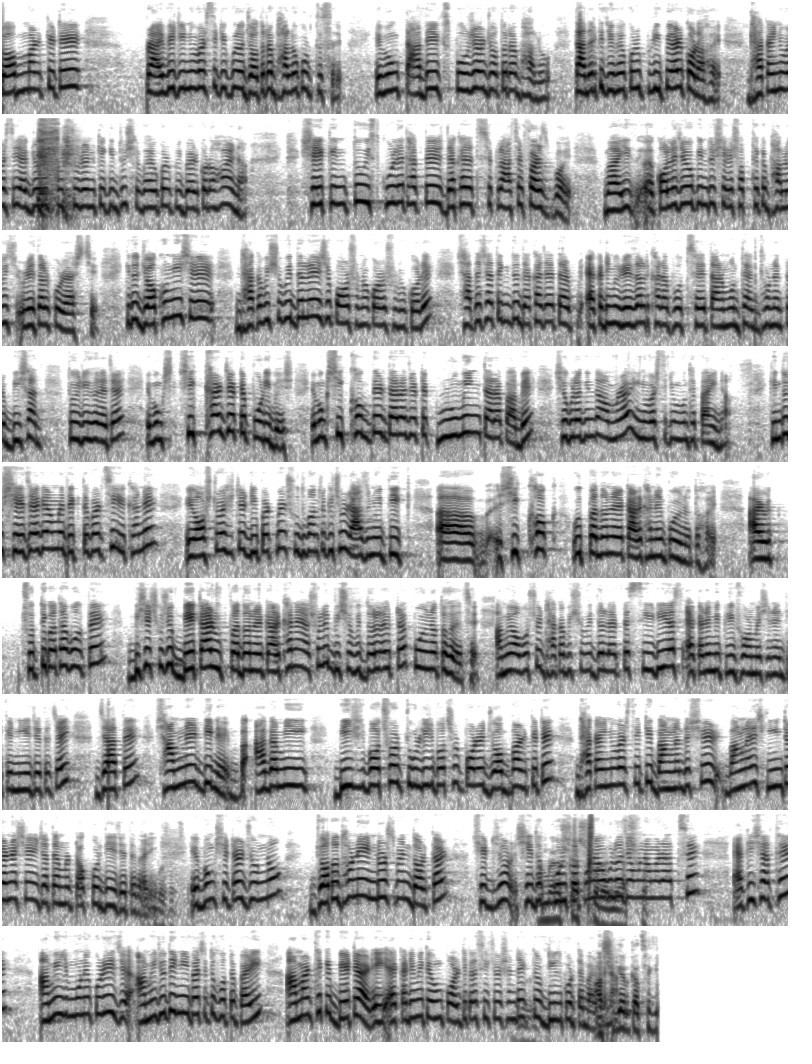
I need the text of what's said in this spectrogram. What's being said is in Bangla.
জব মার্কেটে প্রাইভেট ইউনিভার্সিটিগুলো যতটা ভালো করতেছে এবং তাদের এক্সপোজার যতটা ভালো, তাদেরকে যেভাবে করে প্রিপেয়ার করা হয়। ঢাকা ইউনিভার্সিটি একজন স্টুডেন্টকে কিন্তু সেভাবে করে প্রিপেয়ার করা হয় না। সে কিন্তু স্কুলে থাকতে দেখা যাচ্ছে ক্লাসের ফার্স্ট বয় বা কলেজেও কিন্তু সে সব থেকে ভালো রেজাল্ট করে আসছে। কিন্তু যখনই সে ঢাকা বিশ্ববিদ্যালয়ে এসে পড়াশোনা করা শুরু করে, সাথে সাথে কিন্তু দেখা যায় তার একাডেমিক রেজাল্ট খারাপ হচ্ছে, তার মধ্যে এক ধরনের একটা বিষাদ তৈরি হয়ে যায় এবং শিক্ষার যে একটা পরিবেশ এবং শিক্ষকদের দ্বারা যে একটা গ্রুমিং তারা পাবে, সেগুলো কিন্তু আমরা ইউনিভার্সিটির মধ্যে পাই না। কিন্তু সেই জায়গায় আমরা দেখতে পাচ্ছি এখানে এই অষ্টআশিটা ডিপার্টমেন্ট শুধুমাত্র কিছু রাজনৈতিক শিক্ষক উৎপাদনের কারখানায় পরিণত হয়। আর সত্যি কথা বলতে বিশেষ কিছু বেকার উৎপাদনের কারখানায় আসলে বিশ্ববিদ্যালয়টা পরিণত হয়েছে। আমি অবশ্যই ঢাকা বিশ্ববিদ্যালয় একটা সিরিয়াস একাডেমিক রিফরমেশনের দিকে নিয়ে যেতে চাই যাতে সামনের দিনে আগামী বিশ বছর চল্লিশ বছর পরে জব মার্কেটে ঢাকা ইউনিভার্সিটি বাংলাদেশের বাংলাদেশ ইন্টারন্যাশনাল যাতে আমরা টক্কর দিয়ে যেতে পারি। এবং সেটার জন্য যত ধরনের এন্ডোর্সমেন্ট দরকার সেই পরিকল্পনাগুলো যেমন আমার আছে একই সাথে আমি মনে করি যে আমি যদি নির্বাচিত হতে পারি আমার থেকে বেটার এই একাডেমিক এবং পলিটিক্যাল সিচুয়েশনটা একটু ডিল করতে পারি আশিকের কাছে কি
